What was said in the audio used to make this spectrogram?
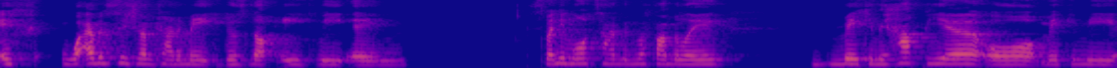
if whatever decision I'm trying to make does not aid me in spending more time with my family, making me happier, or making me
